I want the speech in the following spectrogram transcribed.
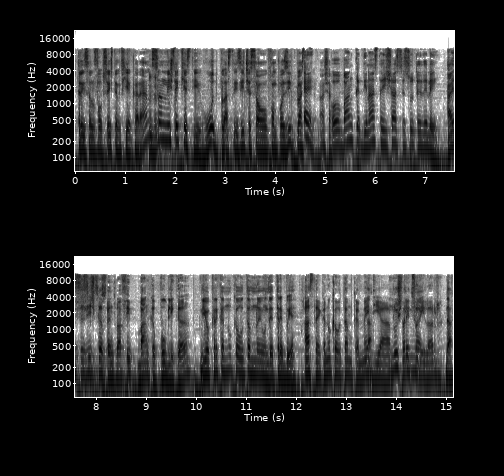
trebuie să-l vopsești în fiecare an, Mhm. sunt niște chestii, wood plastic, zice, sau compozit plastic E, lemn, așa. o bancă din asta e 600 de lei. Hai să zici că pentru a fi bancă publică, Eu cred că nu căutăm noi unde trebuie. Asta e că nu căutăm că media Da. Nu știm prețurilor noi. Da.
